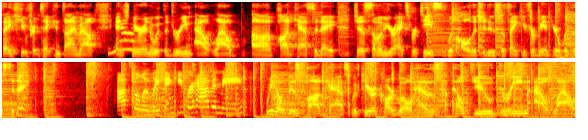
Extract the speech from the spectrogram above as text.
Thank you for taking time out yeah. and sharing with the Dream Out Loud uh, podcast today, just some of your expertise with all that you do. So thank you for being here with us today. Absolutely. Thank you for having me. We hope this podcast with Kira Cardwell has helped you dream out loud.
